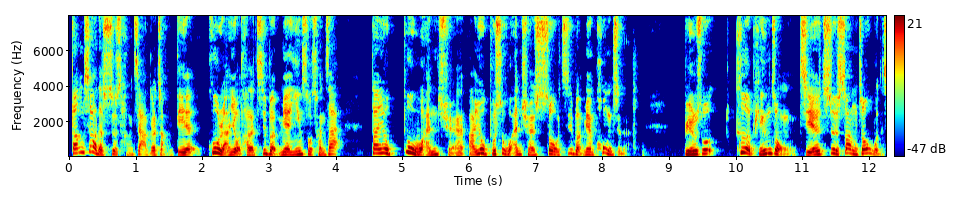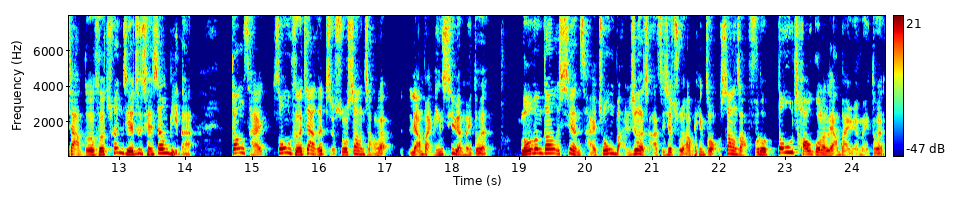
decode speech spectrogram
当下的市场价格涨跌固然有它的基本面因素存在，但又不完全啊，又不是完全受基本面控制的。比如说，各品种截至上周五的价格和春节之前相比呢，钢材综合价格指数上涨了两百零七元每吨。螺纹钢、线材、中板、热轧这些主要品种上涨幅度都超过了两百元每吨，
